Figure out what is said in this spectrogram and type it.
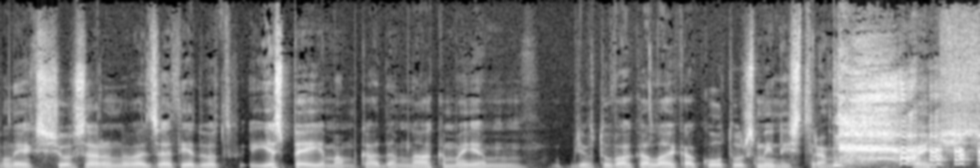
Man liekas, šo sarunu vajadzētu iedot iespējamam kādam nākamajam, jau tuvākā laikā, kultūras ministram. Viņš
